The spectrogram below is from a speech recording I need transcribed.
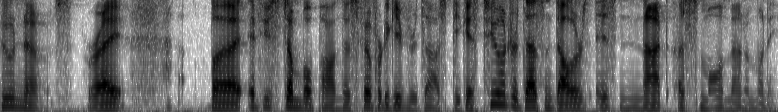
who knows, right? But if you stumble upon this, feel free to give your thoughts because $200,000 is not a small amount of money.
